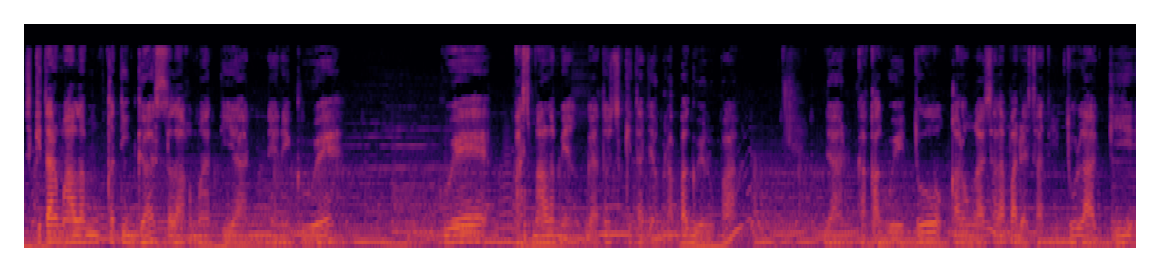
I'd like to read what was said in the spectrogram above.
Sekitar malam ketiga setelah kematian nenek gue gue pas malam ya nggak tahu sekitar jam berapa gue lupa. Dan kakak gue itu kalau nggak salah pada saat itu lagi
